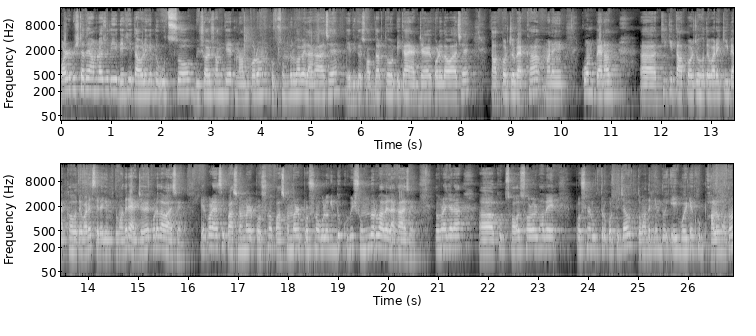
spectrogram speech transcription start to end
পরের পৃষ্ঠাতে আমরা যদি দেখি, তাহলে কিন্তু উৎস, বিষয় সংকেত, নামকরণ খুব সুন্দরভাবে লেখা আছে। এদিকে শব্দার্থ টিকা এক জায়গায় করে দেওয়া আছে। তাৎপর্য ব্যাখ্যা মানে কোন প্যারা কি কি তাৎপর্য হতে পারে, কি ব্যাখ্যা হতে পারে, সেটা কিন্তু তোমাদের এক জায়গায় করে দেওয়া আছে। এরপরে আসি পাঁচ নম্বরের প্রশ্ন। পাঁচ নম্বরের প্রশ্নগুলো কিন্তু খুবই সুন্দরভাবে লেখা আছে। তোমরা যারা খুব সহজ সরলভাবে প্রশ্নের উত্তর করতে চাও, তোমাদের কিন্তু এই বইটা খুব ভালো মতন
